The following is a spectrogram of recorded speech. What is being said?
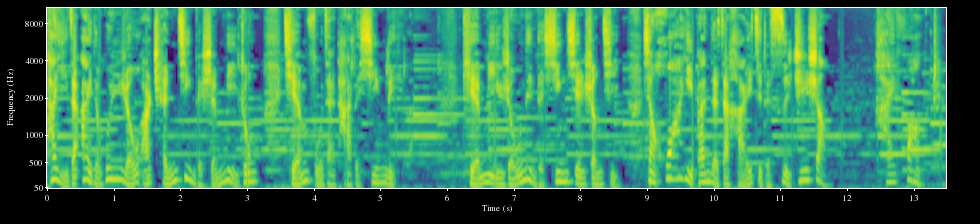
她已在爱的温柔而沉静的神秘中潜伏在她的心里。甜蜜柔嫩的新鲜生气，像花一般的在孩子的四肢上开放着。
